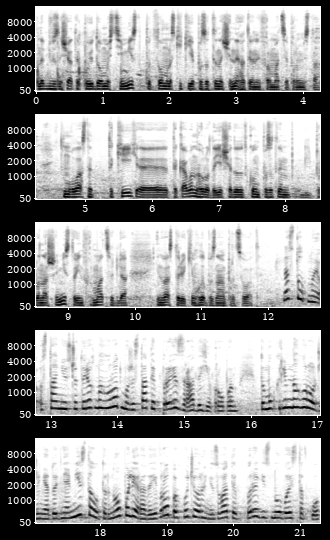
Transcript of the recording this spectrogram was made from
Вони будуть визначати повідомості міст, по тому наскільки є позитивна чи негативна інформація про міста. Тому, власне, такий, е, така винагорода є ще додатковим позитивом про наше місто і інформацію для інвесторів, які могли б з нами працювати. Наступною останньою з чотирьох нагород може стати приз Ради Європи. Тому, крім нагородження до Дня міста, у Тернополі Рада Європи хоче організувати перевізну виставку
